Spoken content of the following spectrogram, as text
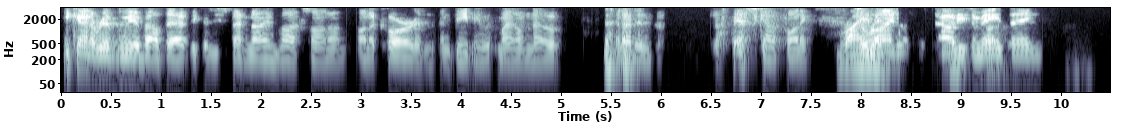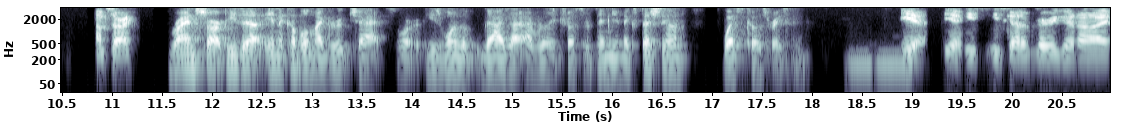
he kind of ribbed me about that because he spent nine bucks on a on a card and, and beat me with my own note. And I didn't. It's kind of funny. Ryan, so Ryan out. He's amazing. I'm sorry. Ryan Sharp. He's uh, in a couple of my group chats, or he's one of the guys I, I really trust their opinion, especially on West Coast racing. Yeah, yeah, he's he's got a very good eye.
